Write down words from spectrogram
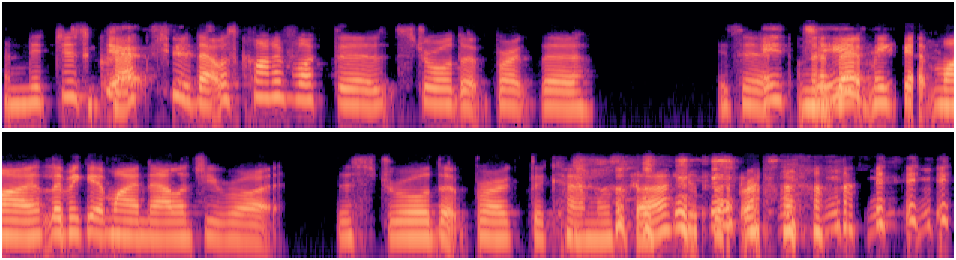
And it just cracked Yes. you. That was kind of like the straw that broke the is it? It let me get my let me get my analogy right. The straw that broke the camel's back. Is that right?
